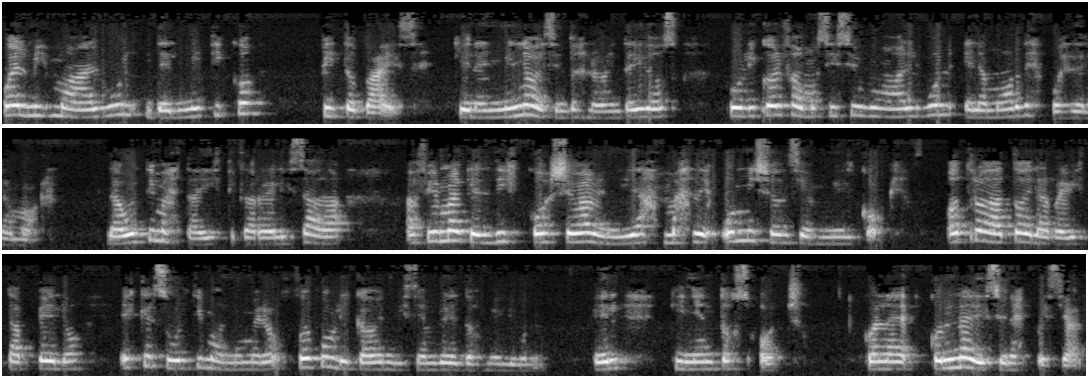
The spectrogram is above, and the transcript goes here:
fue el mismo álbum del mítico Pito Páez, quien en 1992 publicó el famosísimo álbum El amor después del amor. La última estadística realizada afirma que el disco lleva vendidas más de 1.100.000 copias. Otro dato de la revista Pelo es que su último número fue publicado en diciembre de 2001, el 508, con, con una edición especial.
